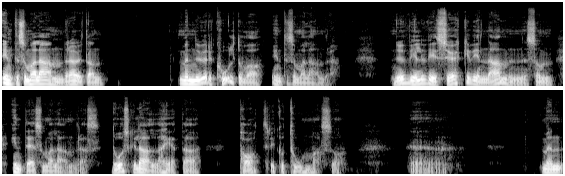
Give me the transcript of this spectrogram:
inte som alla andra utan... Men nu är det coolt att vara inte som alla andra. Nu vill vi, söker vi namn som inte är som alla andras. Då skulle alla heta Patrik och Thomas. Och, eh, men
